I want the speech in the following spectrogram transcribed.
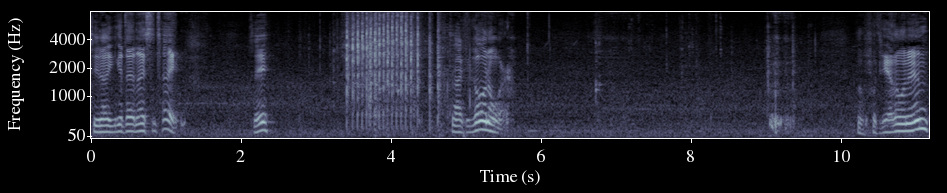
See, now you can get that nice and tight. See? It's not going to go nowhere. We'll put the other one in.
